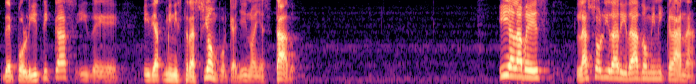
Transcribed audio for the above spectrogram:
de políticas y de, y de administración, porque allí no hay Estado. Y a la vez, la solidaridad dominicana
